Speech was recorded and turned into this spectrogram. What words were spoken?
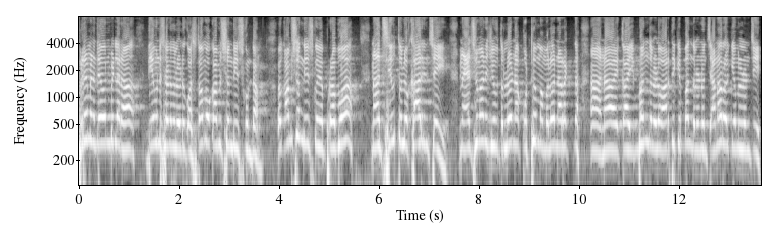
ప్రేమైన దేవుని బిడ్డరా దేవుని సన్నిధిలోకి వస్తాం. ఒక అంశం తీసుకుంటాం. ఒక అంశం తీసుకునే ప్రభు నా జీవితంలో కార్యం చేయి. నా యజమాని జీవితంలో నా కుటుంబంలో నా రక్త నా యొక్క ఇబ్బందులలో ఆర్థిక ఇబ్బందుల నుంచి అనారోగ్యముల నుంచి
